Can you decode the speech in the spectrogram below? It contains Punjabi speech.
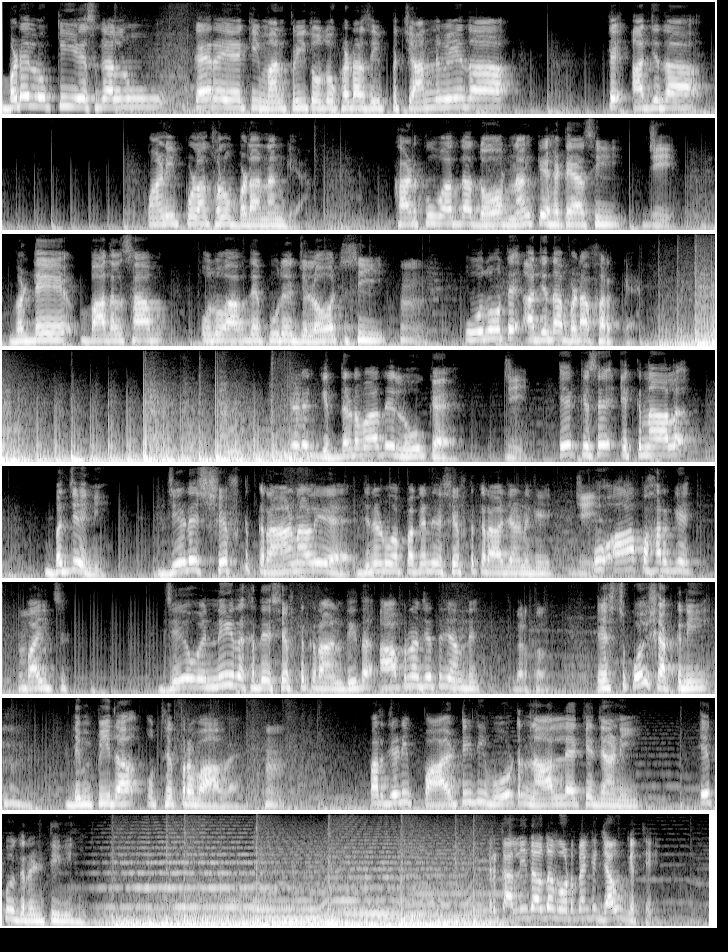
ਬੜੇ ਲੋਕੀ ਇਸ ਗੱਲ ਨੂੰ ਕਹਿ ਰਹੇ ਆ ਕਿ ਮਨਪ੍ਰੀਤ ਉਦੋਂ ਖੜਾ ਸੀ 95 ਦਾ ਤੇ ਅੱਜ ਦਾ ਪਾਣੀ ਪੁਲਾਂ ਥਲੋਂ ਬੜਾ ਲੰਘ ਗਿਆ। ਖੜਕੂਵਾਦ ਦਾ ਦੌਰ ਲੰਘ ਕੇ ਹਟਿਆ ਸੀ। ਜੀ। ਵੱਡੇ ਬਾਦਲ ਸਾਹਿਬ ਉਦੋਂ ਆਪਦੇ ਪੂਰੇ ਜਲੋਚ ਸੀ। ਹੂੰ। ਉਦੋਂ ਤੇ ਅੱਜ ਦਾ ਬੜਾ ਫ਼ਰਕ ਹੈ। ਜਿਹੜੇ ਗਿੱਦੜਵਾ ਦੇ ਲੋਕ ਹੈ ਜੀ। ਇਹ ਕਿਸੇ ਇੱਕ ਨਾਲ ਵੱਜੇ ਨਹੀਂ। ਜਿਹੜੇ ਸ਼ਿਫਟ ਕਰਾਉਣ ਵਾਲੇ ਐ ਜਿਨ੍ਹਾਂ ਨੂੰ ਆਪਾਂ ਕਹਿੰਦੇ ਸ਼ਿਫਟ ਕਰਾ ਜਾਣਗੇ ਉਹ ਆਪ ਹਰ ਗਏ ਬਾਈ ਚ। ਜੇ ਉਹ ਇੰਨੇ ਹੀ ਰੱਖਦੇ ਸ਼ਿਫਟ ਕਰਾਉਣ ਦੀ ਤਾਂ ਆਪ ਨਾ ਜਿੱਤ ਜਾਂਦੇ। ਬਿਲਕੁਲ। ਇਸ 'ਚ ਕੋਈ ਸ਼ੱਕ ਨਹੀਂ ਡਿੰਪੀ ਦਾ ਉੱਥੇ ਪ੍ਰਭਾਵ ਹੈ। ਪਰ ਜਿਹੜੀ ਪਾਰਟੀ ਦੀ ਵੋਟ ਨਾਲ ਲੈ ਕੇ ਜਾਣੀ ਇਹ ਕੋਈ ਗਰੰਟੀ ਨਹੀਂ ਹੁੰਦੀ। ਫਿਰ ਅਕਾਲੀ ਦਲ ਦਾ ਵੋਟ ਬੈਂਕ ਜਾਊ ਕਿੱਥੇ?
